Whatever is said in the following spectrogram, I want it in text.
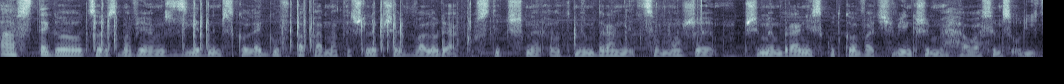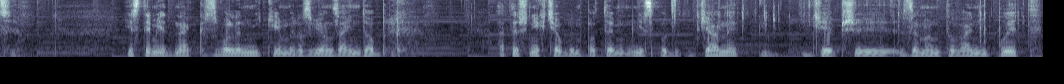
A z tego, co rozmawiałem z jednym z kolegów, papa ma też lepsze walory akustyczne od membrany, co może przy membranie skutkować większym hałasem z ulicy. Jestem jednak zwolennikiem rozwiązań dobrych, a też nie chciałbym potem niespodzianek, gdzie przy zamontowaniu płyt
